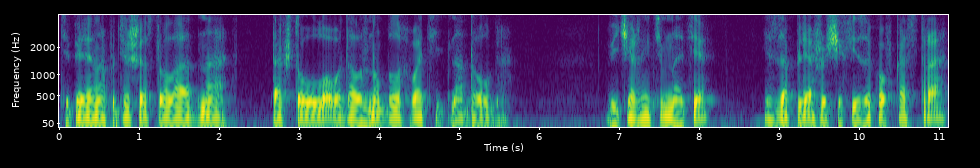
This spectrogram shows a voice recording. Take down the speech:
Теперь она путешествовала одна, так что улова должно было хватить надолго. В вечерней темноте из-за пляшущих языков костра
